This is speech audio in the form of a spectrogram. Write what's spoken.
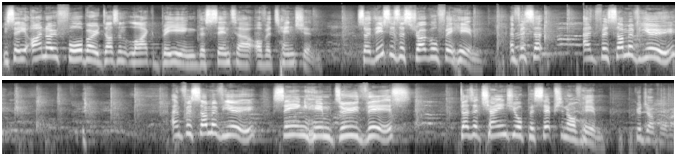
You see, I know Forbo doesn't like being the center of attention. So this is a struggle for him. And for, so, and for some of you, and for some of you, seeing him do this, does it change your perception of him? Good job, Forbo.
